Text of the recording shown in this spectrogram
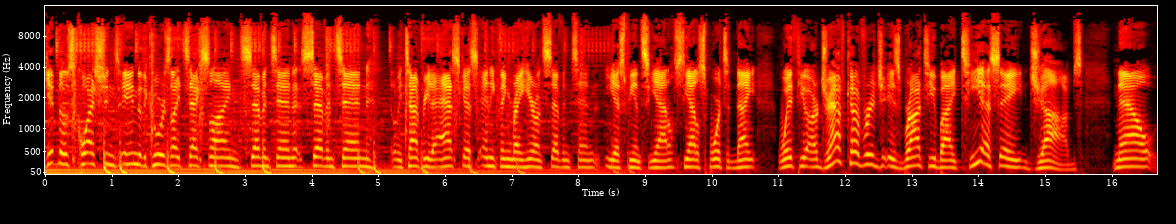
Get those questions into the Coors Light text line 710 710. It'll be time for you to ask us anything right here on 710 ESPN Seattle. Seattle Sports at Night with you. Our draft coverage is brought to you by TSA Jobs. Now,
